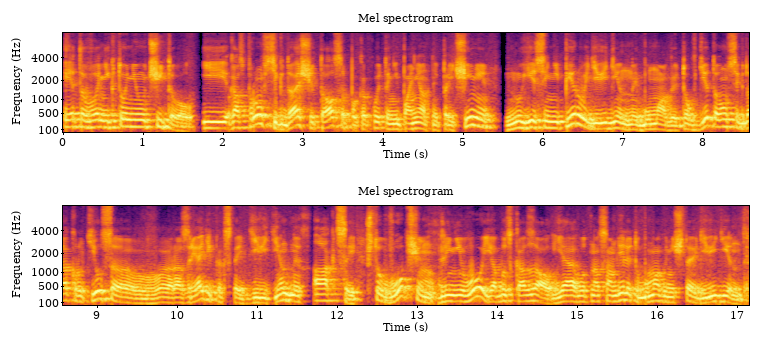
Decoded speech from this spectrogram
этого никто не учитывал. И «Газпром» всегда считался по какой-то непонятной причине, ну, если не первой дивидендной бумагой, то где-то он всегда крутился в разряде, как сказать, дивидендных акций. Что, в общем, для него, я бы сказал, я вот на самом деле эту бумагу не считаю дивидендной.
